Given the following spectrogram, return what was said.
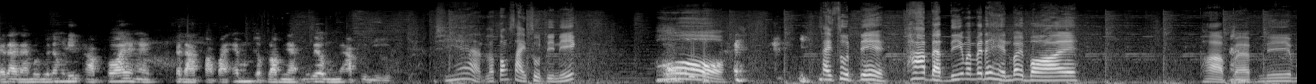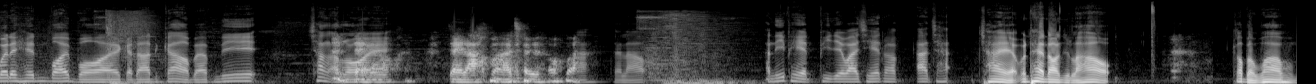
ก็ได้นะมึงไม่ต้องรีบอัพเพราะว่ายังไงกระดานต่อไปให้มึงจบรอบเนี้ยเวลมึงอัพอยู่ดี เชี่ยเราต้องใส่สุดดินิก โอ้ ใส่สุดดิภาพแบบนี้มันไม่ได้เห็นบ่อยๆ ภาพแบบนี้ไม่ได้เห็นบ่อยๆ กระดานก้าวแบบนี้ช่างอร่อยใจร้าวมาใจร้าวมานะใจแล้ว อันนี้เพจ PJY Chase ครับอะใช่ใช่อะมันแน่นอนอยู่แล้ว ก็แบบว่าผม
